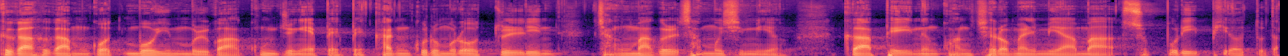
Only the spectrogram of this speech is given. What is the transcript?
그가 흑암 곧 모임물과 궁중의 빽빽한 구름으로 뚫린 장막을 삼으시며 그 앞에 있는 광채로 말미암아 숯불이 피었도다.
